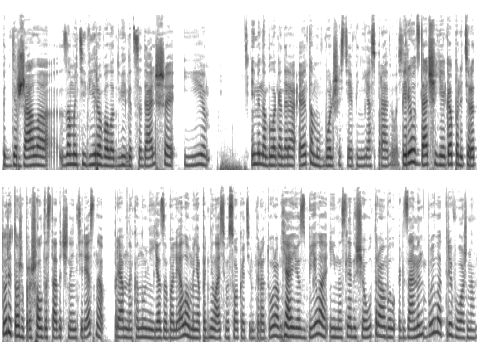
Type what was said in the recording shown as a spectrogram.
поддержала, замотивировала двигаться дальше и Именно благодаря этому в большей степени я справилась. Период сдачи ЕГЭ по литературе тоже прошел достаточно интересно. Прям накануне я заболела, у меня поднялась высокая температура. Я ее сбила, и на следующее утро был экзамен. Было тревожно.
